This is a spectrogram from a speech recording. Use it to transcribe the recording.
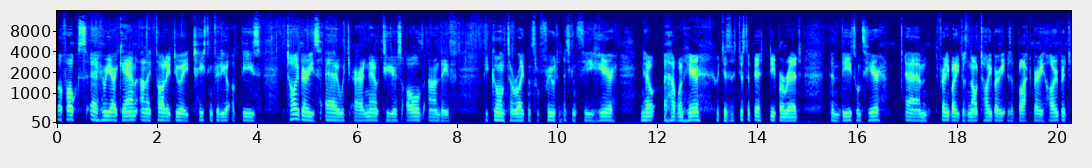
Well folks, uh, here we are again and I thought I'd do a tasting video of these tayberries uh, which are now two years old and they've begun to ripen some fruit as you can see here. Now I have one here which is just a bit deeper red than these ones here. Um, for anybody who doesn't know, tayberry is a blackberry hybrid.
